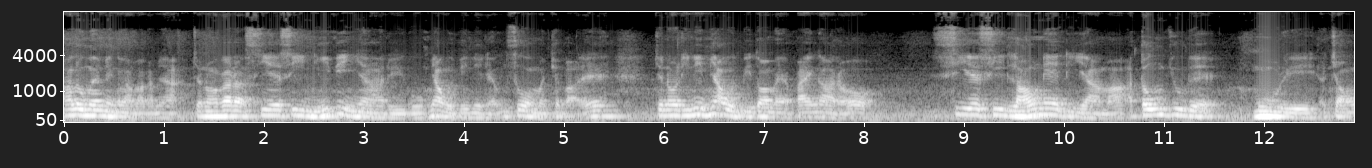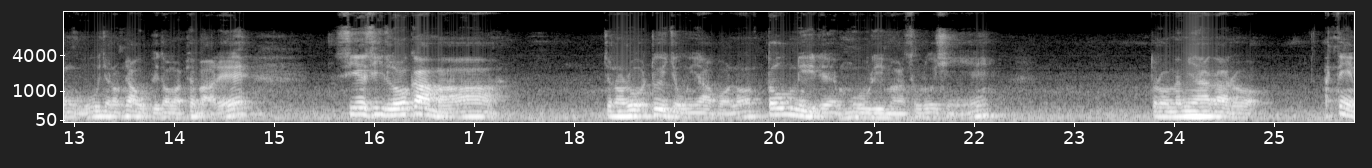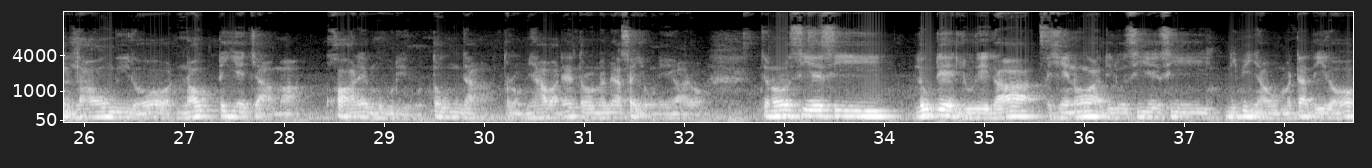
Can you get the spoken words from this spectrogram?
အားလုံးပဲမင်္ဂလာပါခင်ဗျကျွန်တော်ကတော့ CSC နီးပညာတွေကိုမျှဝေပေးနေတဲ့ဦးစိုးအောင်မဖြစ်ပါတယ်ကျွန်တော်ဒီနေ့မျှဝေပေးသွားမယ့်အပိုင်းကတော့ CSC လောင်းတဲ့နေရာမှာအသုံးပြုတဲ့မူတွေအကြောင်းကိုကျွန်တော်မျှဝေပေးသွားမှာဖြစ်ပါတယ် CSC လောကမှာကျွန်တော်တို့အတွေ့အကြုံရပါတော့သုံးနေတဲ့မူတွေမှာဆိုလို့ရှိရင်တော်တော်များများကတော့အသင့်လောင်းပြီးတော့နောက်တစ်ရက်ကြာမှ ခွာတဲ့မူတွေကိုသုံးတာတော်တော်များပါတယ်တော်တော်များများစက်ယုံတွေကတော့ကျွန်တော်တို့ CSC လုပ်တဲ့လူတွေကအရင်တော့ကဒီလို CSC နီးပညာကိုမတက်သေးတော့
